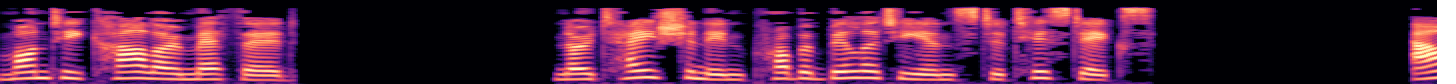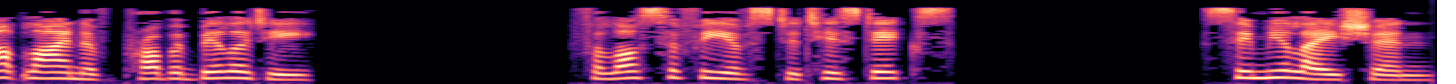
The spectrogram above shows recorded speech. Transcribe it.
Monte Carlo method. Notation in probability and statistics. Outline of probability. Philosophy of statistics. Simulation.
